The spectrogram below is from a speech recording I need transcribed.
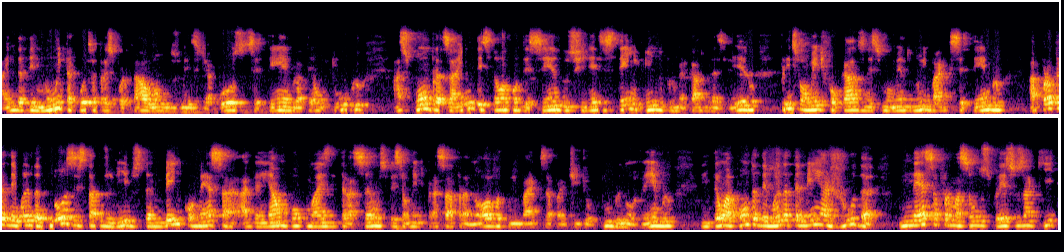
ainda ter muita coisa para exportar ao longo dos meses de agosto, setembro, até outubro. As compras ainda estão acontecendo, os chineses têm vindo para o mercado brasileiro, principalmente focados nesse momento no embarque de setembro. A própria demanda dos Estados Unidos também começa a ganhar um pouco mais de tração, especialmente para a safra nova, com embarques a partir de outubro, novembro. Então, a ponta demanda também ajuda nessa formação dos preços aqui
